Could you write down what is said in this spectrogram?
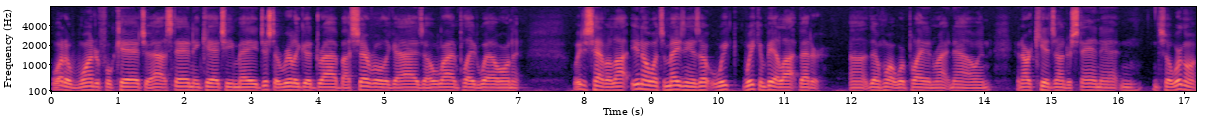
what a wonderful catch, an outstanding catch he made. Just a really good drive by several of the guys. The O line played well on it. We just have a lot. You know what's amazing is we we can be a lot better uh, than what we're playing right now, and and our kids understand that, and, and so we're going.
